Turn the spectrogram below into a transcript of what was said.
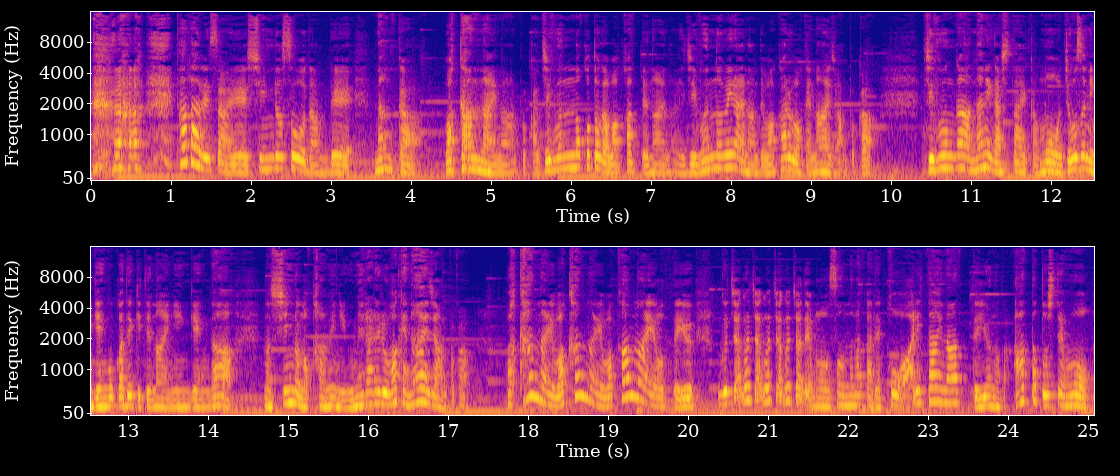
ただでさえ進路相談でなんか分かんないなとか自分のことが分かってないのに自分の未来なんて分かるわけないじゃんとか自分が何がしたいかも上手に言語化できてない人間が進路の紙に埋められるわけないじゃんとか。わかんないよわかんないよわかんないよっていうぐちゃぐちゃぐちゃぐちゃでもそんな中でこうありたいなっていうのがあったとしても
